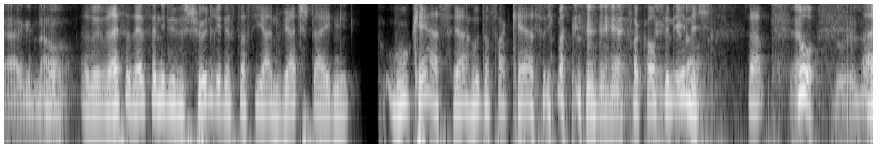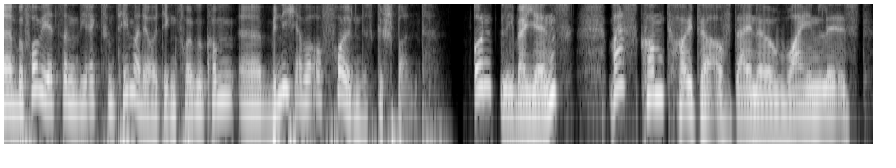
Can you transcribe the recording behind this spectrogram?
ja, genau. So. Also, weißt du, selbst wenn du dieses schön redest, dass die ja an Wert steigen, who cares, ja? Who the fuck cares? Ich meine, Ja, verkaufst ihn eh genau. nicht. Ja. So, so ist es. äh, bevor wir jetzt dann direkt zum Thema der heutigen Folge kommen, äh, bin ich aber auf Folgendes gespannt. Und, lieber Jens, was kommt heute auf deine Winelist?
